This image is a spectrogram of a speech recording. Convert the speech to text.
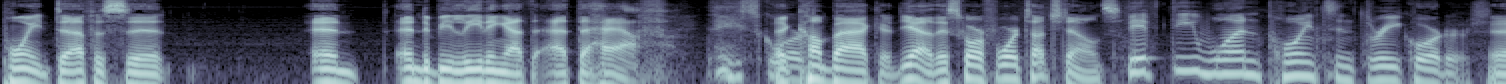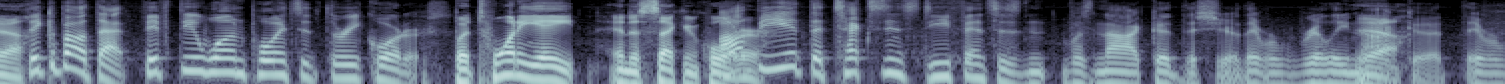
point deficit, and and to be leading at the, at the half. They And scored come back. Yeah, they score four touchdowns. 51 points in three quarters. Yeah. Think about that. 51 points in three quarters. But twenty-eight in the second quarter. Albeit the Texans defense is, was not good this year. They were really not Yeah. good. They were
